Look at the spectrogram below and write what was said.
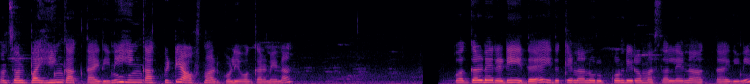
ಒಂದು ಸ್ವಲ್ಪ ಹಿಂಗೆ ಹಾಕ್ತಾಯಿದ್ದೀನಿ ಹಿಂಗೆ ಹಾಕ್ಬಿಟ್ಟು ಆಫ್ ಮಾಡ್ಕೊಳ್ಳಿ ಒಗ್ಗರಣೆನ. ಒಗ್ಗರಣೆ ರೆಡಿ ಇದೆ. ಇದಕ್ಕೆ ನಾನು ರುಬ್ಕೊಂಡಿರೋ ಮಸಾಲೆನ ಹಾಕ್ತಾಯಿದ್ದೀನಿ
